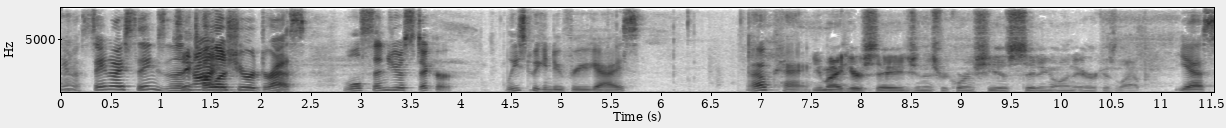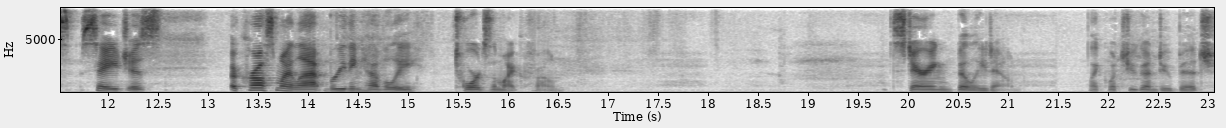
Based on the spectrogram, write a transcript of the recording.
Yeah, say nice things and then Say tell hi. us your address. We'll send you a sticker. Least we can do for you guys. Okay. You might hear Sage in this recording. She is sitting on Erica's lap. Yes, Sage is across my lap, breathing heavily towards the microphone, staring Billy down. Like, what you gonna do, bitch?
